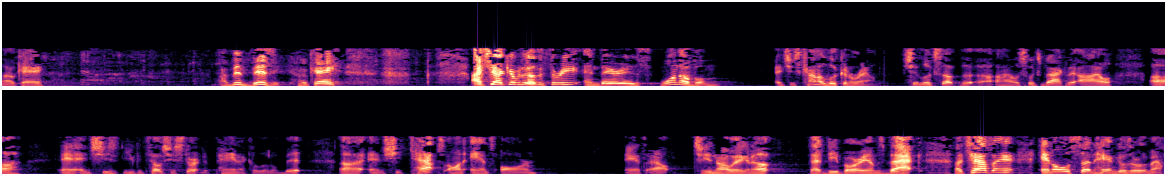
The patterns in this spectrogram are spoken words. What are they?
Okay, I've been busy, okay? I check over the other three, and there is one of them, and she's kind of looking around. She looks up the aisle, she looks back at the aisle, uh, and she's, you can tell she's starting to panic a little bit. Uh, and she taps on Aunt's arm. Aunt's out. She's not waking up. That deep back. I tap on Aunt, and all of a sudden, hand goes over the mouth.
